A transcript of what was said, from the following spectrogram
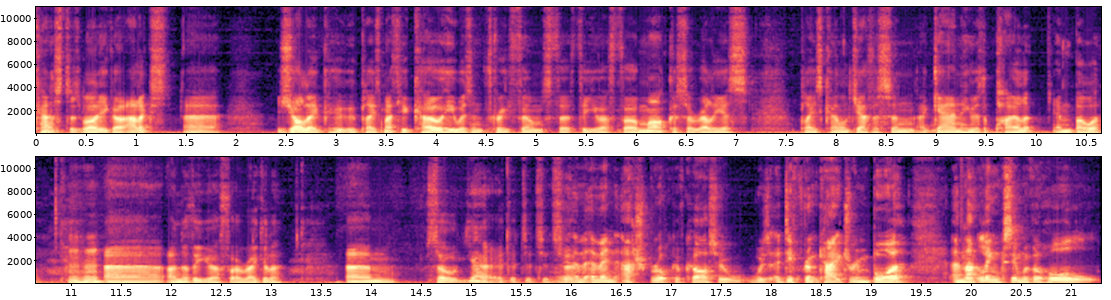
cast as well. You got Alex uh, Jolig, who, who plays Matthew Coe. He was in three films for, for UFO. Marcus Aurelius plays Colonel Jefferson again. He was the pilot in Boa, Mhm. uh, another UFO regular. Um, so yeah, it, it, it's it's uh, and, and then Ashbrook, of course, who was a different character in Boa, and Yeah. that links in with the whole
